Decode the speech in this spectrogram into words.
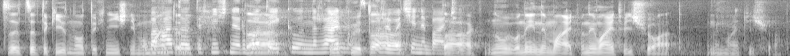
це, це такі ну технічні моменти. Багато технічної роботи, яку, на жаль, якої- споживачі так, не бачать. Так, ну вони не мають, вони мають відчувати. Вони мають відчувати.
